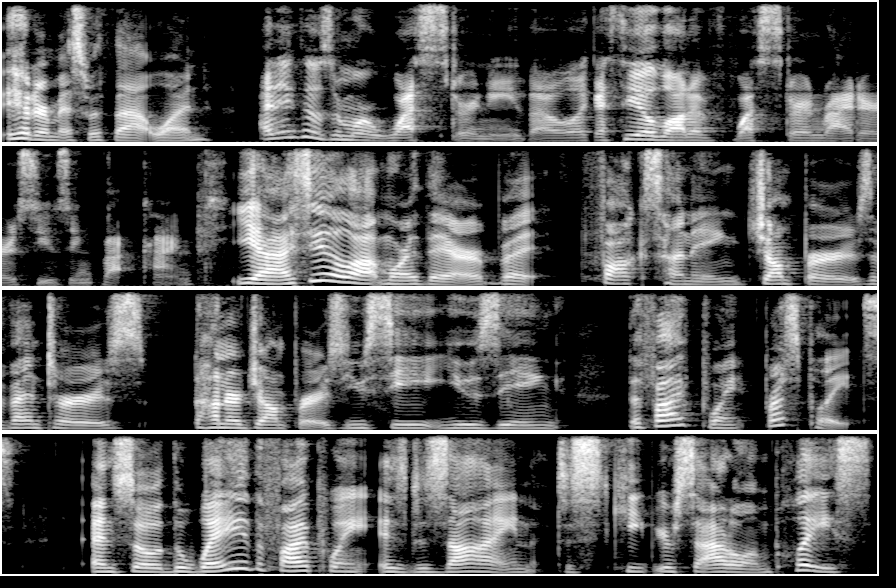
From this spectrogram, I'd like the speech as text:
hit or miss with that one. I think those are more westerny though. Like I see a lot of western riders using that kind. Yeah, I see a lot more there, but fox hunting, jumpers, eventers, hunter jumpers, you see using the five point breastplates. And so the way the five point is designed to keep your saddle in place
